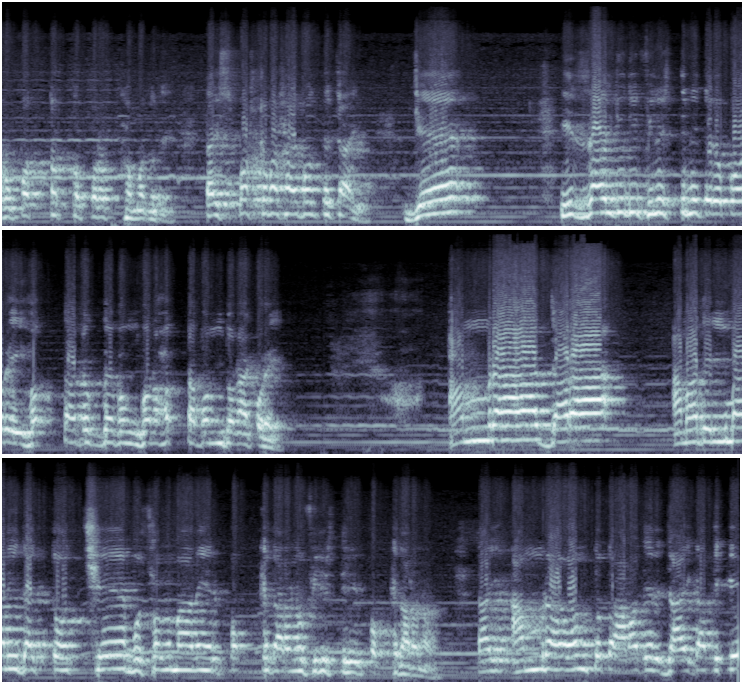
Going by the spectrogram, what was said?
এবং প্রত্যক্ষ পরোক্ষ মদতে তাই স্পষ্ট ভাষায় বলতে চাই যে, ইসরায়েল যদি ফিলিস্তিনিদের উপর এই হত্যাযজ্ঞ এবং গণহত্যা বন্ধ না করে, আমরা যারা আমাদের ইমানি দায়িত্ব হচ্ছে মুসলমানের পক্ষে দাঁড়ানো, ফিলিস্তিনের পক্ষে দাঁড়ানো। তাই আমরা অন্তত আমাদের জায়গা থেকে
